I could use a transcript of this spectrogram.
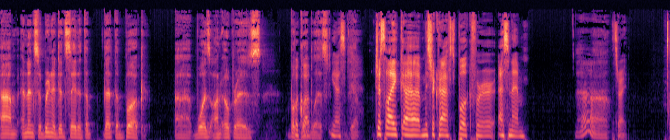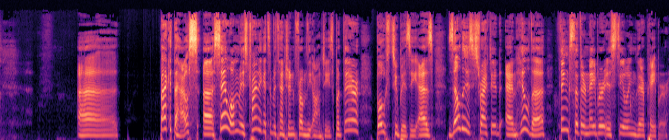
Um, and then Sabrina did say that the that the book uh was on Oprah's book, Book club, club. list. Yes. Yep. Just like, uh, Mr. Kraft's book for S&M. Ah. That's right. Uh, back at the house, uh, Salem is trying to get some attention from the aunties, but they're both too busy as Zelda is distracted and Hilda thinks that their neighbor is stealing their paper.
